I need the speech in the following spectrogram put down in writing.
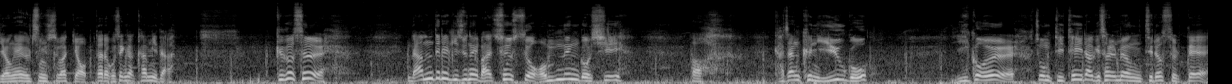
영향을 줄 수밖에 없다라고 생각합니다. 그것을 남들의 기준에 맞출 수 없는 것이 어, 가장 큰 이유고 이걸 좀 디테일하게 설명드렸을 때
